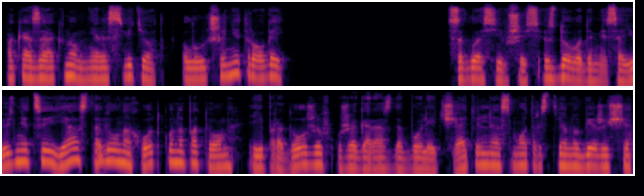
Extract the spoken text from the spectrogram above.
пока за окном не рассветет, лучше не трогай». Согласившись с доводами союзницы, я оставил находку на потом и, продолжив уже гораздо более тщательный осмотр стен убежища,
